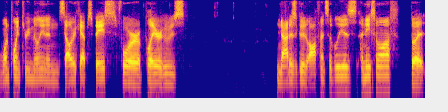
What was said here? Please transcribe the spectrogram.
1.3 million in salary cap space for a player who's not as good offensively as Anisimov, but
